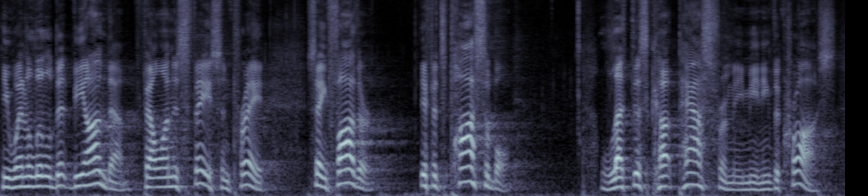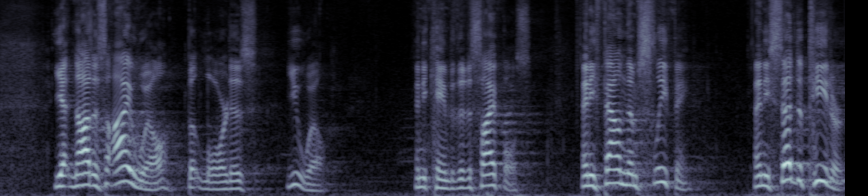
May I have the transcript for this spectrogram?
He went a little bit beyond them, fell on his face, and prayed, saying, Father, if it's possible, let this cup pass from me, meaning the cross. Yet not as I will, but Lord, as you will. And he came to the disciples, and he found them sleeping. And he said to Peter,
